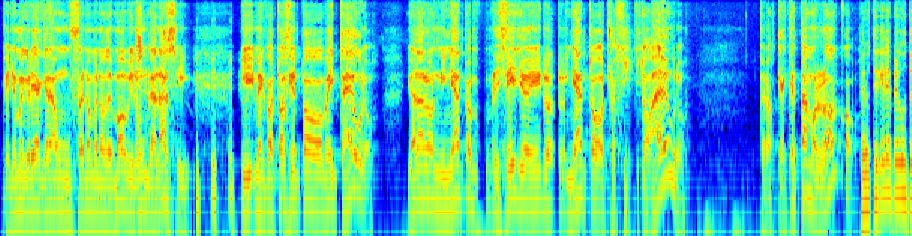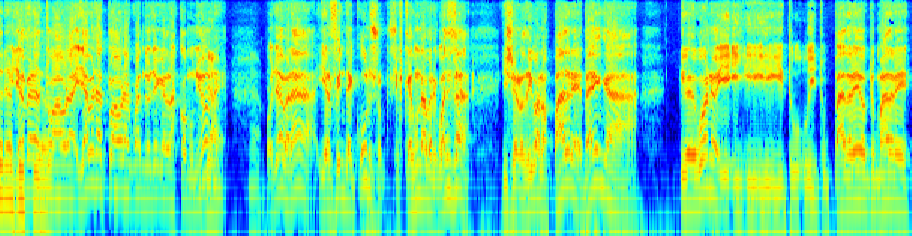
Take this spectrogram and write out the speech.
que yo me creía que era un fenómeno de móvil, un Galaxy, y me costó 120 euros. Y ahora los niñatos, bricillos y los niñatos, 800 euros. Pero es que es que estamos locos. Pero usted qué le preguntó en el Y ya verás tú ahora, y ya verás tú ahora cuando lleguen las comuniones. Pues ya verás. Y el fin de curso, pues es que es una vergüenza. Y se lo digo a los padres, venga. Y bueno, y, y- y- y tu, y tu padre o tu madre,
